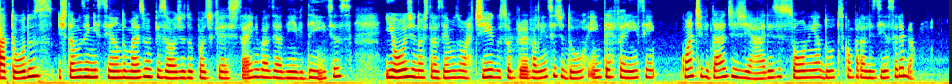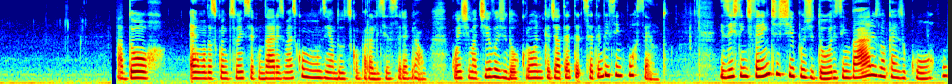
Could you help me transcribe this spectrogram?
Olá a todos, estamos iniciando mais um episódio do podcast CERN baseado em evidências e hoje nós trazemos um artigo sobre prevalência de dor e interferência com atividades diárias e sono em adultos com paralisia cerebral. A dor é uma das condições secundárias mais comuns em adultos com paralisia cerebral, com estimativas de dor crônica de até 75%. Existem diferentes tipos de dores em vários locais do corpo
